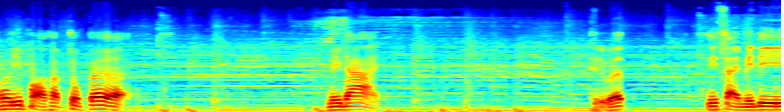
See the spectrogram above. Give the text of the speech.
ต้องรีพอร์ตครับจ๊กเกอร์ ไม่ได้ ถือว่านิสัยไม่ดี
